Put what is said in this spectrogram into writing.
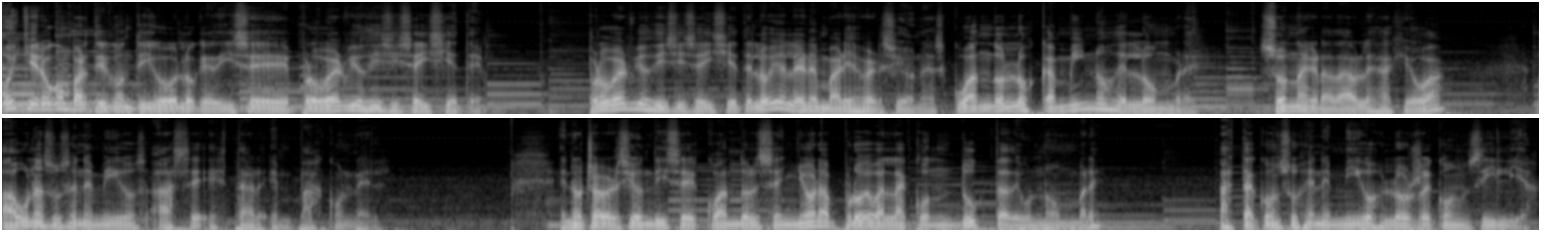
Hoy quiero compartir contigo lo que dice Proverbios 16.7. Proverbios 16.7 lo voy a leer en varias versiones. Cuando los caminos del hombre son agradables a Jehová, aún a sus enemigos hace estar en paz con él. En otra versión dice, cuando el Señor aprueba la conducta de un hombre, hasta con sus enemigos lo reconcilia.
